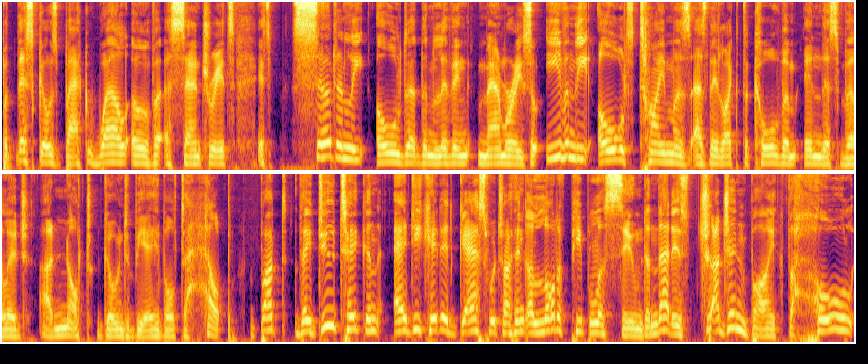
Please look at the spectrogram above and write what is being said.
but this goes back well over a century. It's it's certainly older than living memory. So even the old timers, as they like to call them in this village, are not going to be able to help. But they do take an educated guess, which I think a lot of people assumed, and that is judging by the hole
